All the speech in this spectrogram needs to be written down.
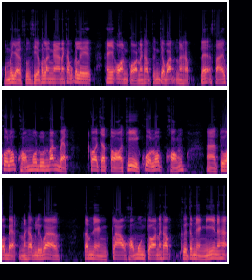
ผมไม่อยากสูญเสียพลังงานนะครับ ก็เลยให้ออนก่อนนะครับถึงจะวัดนะครับ และสายขั้วลบของโมดูลวัดแบตก็จะต่อที่ขั้วลบของอตัวแบตนะครับ หรือว่าตำแหน่งกลาวของวงจรนะครับ คือตำแหน่งนี้นะฮะ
